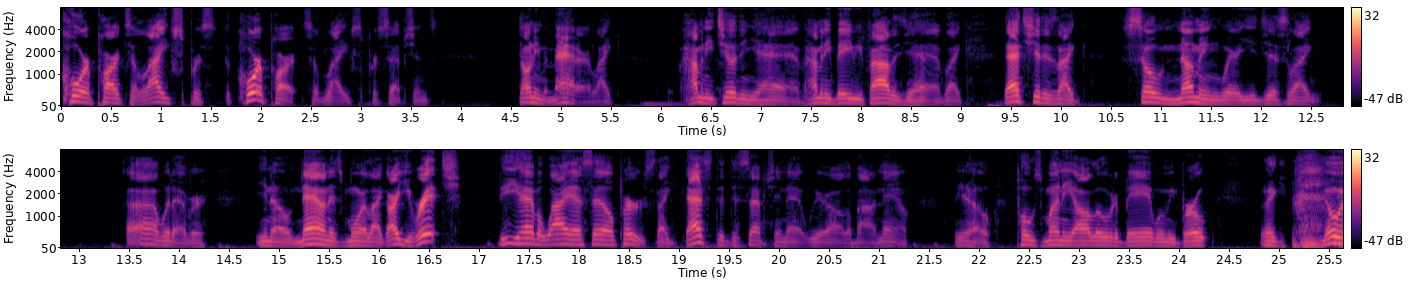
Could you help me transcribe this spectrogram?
core parts of life's per- the core parts of life's perceptions don't even matter. Like how many children you have, how many baby fathers you have. Like that shit is like so numbing where you just like ah whatever. You know, now it's more like are you rich? Do you have a YSL purse? Like that's the deception that we're all about now. You know, post money all over the bed when we broke. Like no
